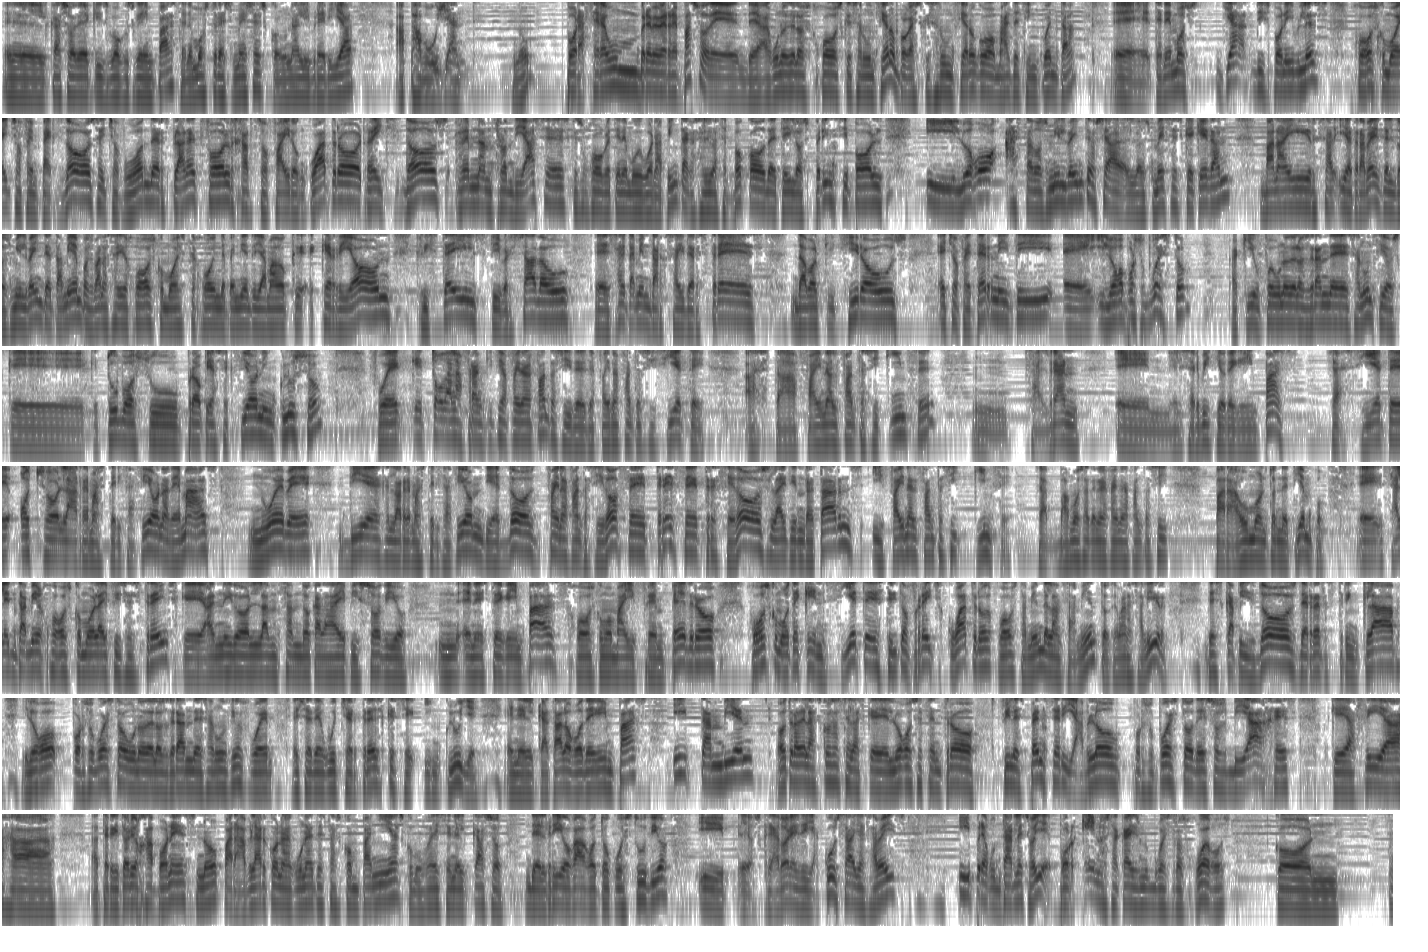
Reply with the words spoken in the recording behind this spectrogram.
En el caso de Xbox Game Pass tenemos tres meses con una librería apabullante, ¿no? Por hacer un breve repaso de, algunos de los juegos que se anunciaron, porque es que se anunciaron como más de 50, eh, tenemos ya disponibles juegos como Age of Empires 2, Age of Wonders, Planetfall, Hearts of Iron 4, Rage 2, Remnant from the Ashes, que es un juego que tiene muy buena pinta, que ha salido hace poco, The Talos Principle, y luego hasta 2020, o sea, los meses que quedan, van a ir, y a través del 2020 también, pues van a salir juegos como este juego independiente llamado Carry On, Chris Tales, Cyber Shadow, eh, sale también Darksiders 3, Double Kick Heroes, Age of Eternity, eh, y luego por supuesto, Aquí fue uno de los grandes anuncios que, que, tuvo su propia sección incluso, fue que toda la franquicia Final Fantasy, desde Final Fantasy VII hasta Final Fantasy XV, mm, saldrán en el servicio de Game Pass. O sea, 7, 8 la remasterización, además, 9, 10 la remasterización, 10, 2, Final Fantasy 12, 13, 13, 2, Lightning Returns. Y Final Fantasy 15. O sea, vamos a tener Final Fantasy para un montón de tiempo. Eh, salen también juegos como Life is Strange, que han ido lanzando cada episodio mm, en este Game Pass. Juegos como My Friend Pedro. Juegos como Tekken 7, Street of Rage 4. Juegos también de lanzamiento que van a salir. The Escapist 2, The Red String Club. Y luego, por supuesto, uno de los grandes anuncios fue ese de Witcher 3 que se incluye en el catálogo de Game Pass. Y también otra de las cosas en las que luego se centró Phil Spencer y habló, por supuesto, de esos viajes que hacía a, territorio japonés, ¿no? Para hablar con algunas de estas compañías, como es en el caso del Río Gago Toku Studio y los creadores de Yakuza, ya sabéis, y preguntarles, oye, ¿por qué no sacáis vuestros juegos con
